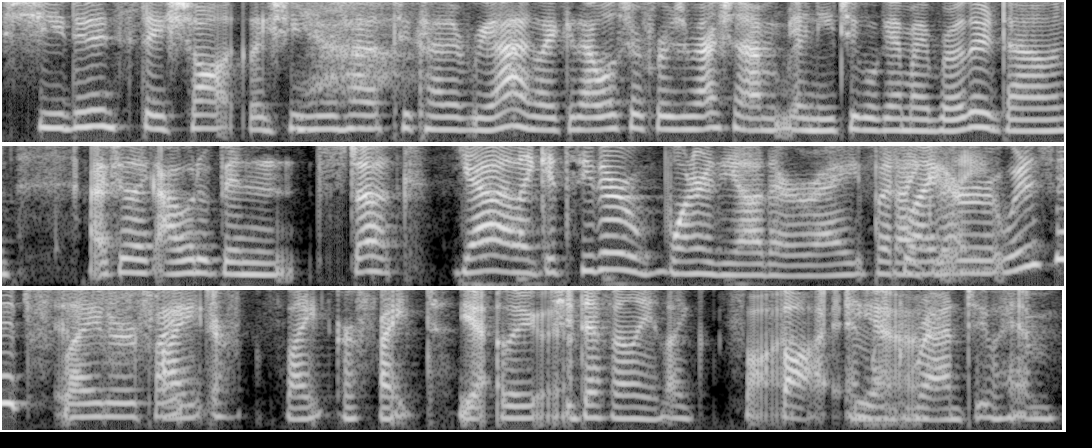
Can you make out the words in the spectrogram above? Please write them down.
she didn't stay shocked. Like she knew how to kind of react. Like that was her first reaction. I'm, I need to go get my brother down. I feel like I would have been stuck. Yeah, like it's either one or the other, right? But Flight I or what is it? Flight or fight? or flight or fight. yeah, there you go. She definitely like Fought. fought, and like ran to him.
